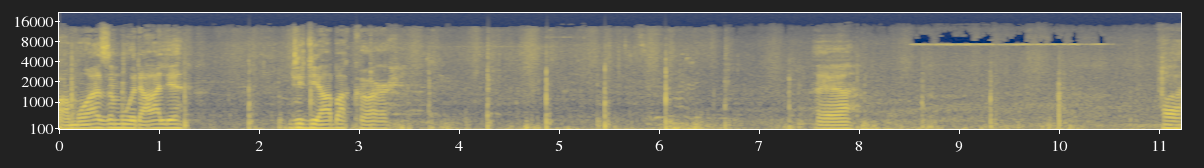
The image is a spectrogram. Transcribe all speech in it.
Famosa muralha de Diabacar. É. Ó,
